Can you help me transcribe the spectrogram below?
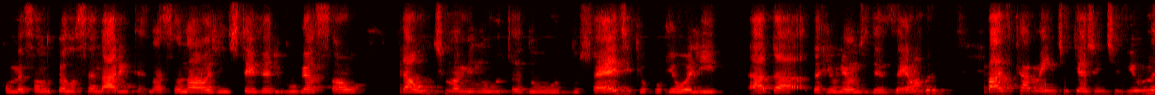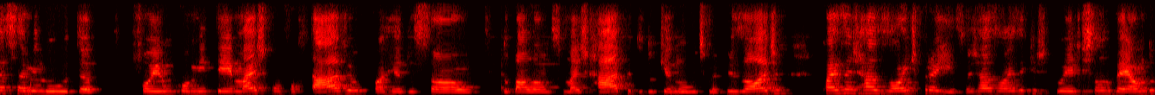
Começando pelo cenário internacional, a gente teve a divulgação da última minuta do, do FED, que ocorreu ali a, da, da reunião de dezembro. Basicamente, o que a gente viu nessa minuta foi um comitê mais confortável, com a redução do balanço mais rápido do que no último episódio. Quais as razões para isso? As razões é que eles estão vendo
